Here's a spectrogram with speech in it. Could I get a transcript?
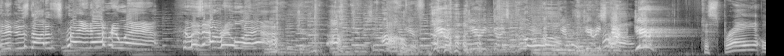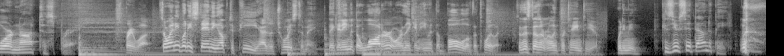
and it just started spraying everywhere. It was everywhere. Jerry? Oh, Jerry, settle down. Jerry, Jerry, Jerry, guys, come on, come on, Jerry, oh. stop, oh. Jerry! To spray or not to spray? Spray what? So anybody standing up to pee has a choice to make. They can aim at the water or they can aim at the bowl of the toilet. So this doesn't really pertain to you. What do you mean? Because you sit down to pee.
